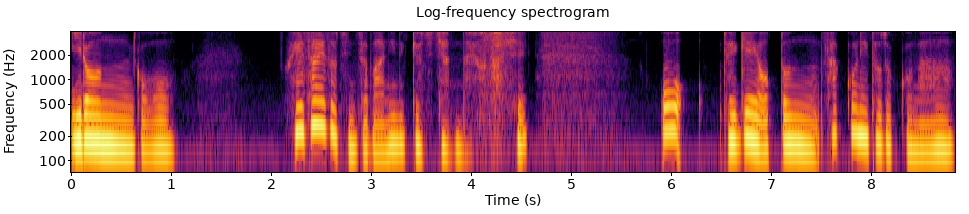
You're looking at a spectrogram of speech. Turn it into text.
이런 거 회사에서 진짜 많이 느껴지지 않나요, 사실? 어, 되게 어떤 사건이 터졌거나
